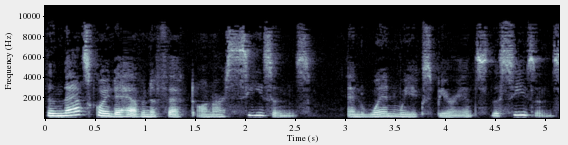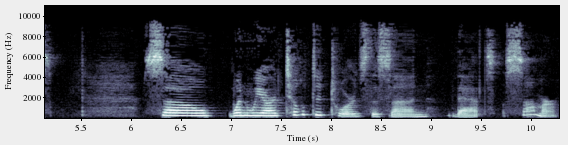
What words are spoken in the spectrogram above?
then that's going to have an effect on our seasons and when we experience the seasons. So when we are tilted towards the sun, that's summer.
